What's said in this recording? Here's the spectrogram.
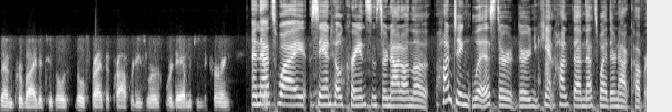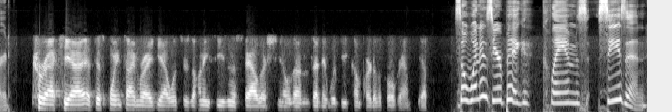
then provided to those those private properties where, where damage is occurring. And that's why sandhill cranes, since they're not on the hunting list, they're, they're you can't hunt them. That's why they're not covered. Correct. Yeah. At this point in time, right. Yeah. Once there's a hunting season established, you know, then then it would become part of the program. Yep. So when is your big claims season?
